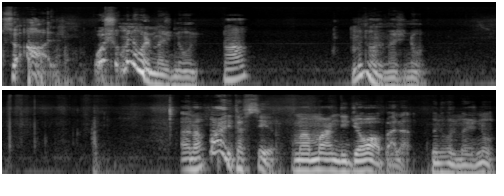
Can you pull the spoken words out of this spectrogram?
سؤال. وش من هو المجنون؟ ها؟ من هو المجنون؟ أنا ما عندي تفسير ما ما عندي جواب على من هو المجنون.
